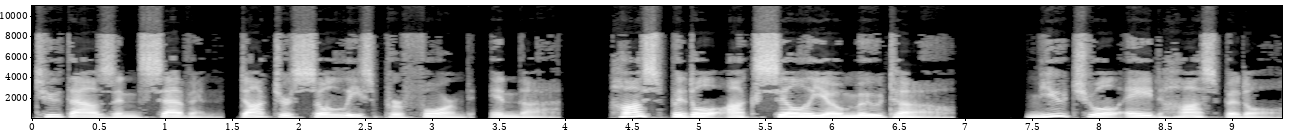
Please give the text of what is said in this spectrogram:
2007, Dr. Solis performed, in the Hospital Auxilio Mutuo Mutual Aid Hospital,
